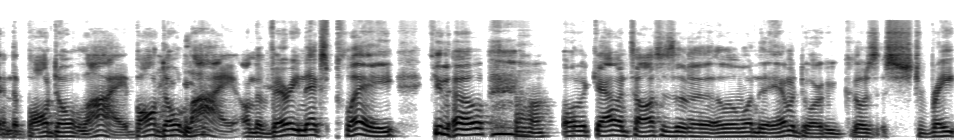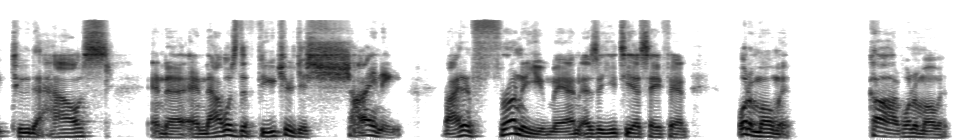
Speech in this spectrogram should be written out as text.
and the ball don't lie. Ball don't lie. On the very next play, you know, uh-huh. Owen McCown tosses a, a, little one to Amador, who goes straight to the house, and uh, and that was the future just shining right in front of you, man, as a UTSA fan. What a moment. God, what a moment.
